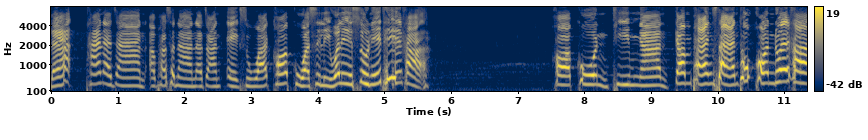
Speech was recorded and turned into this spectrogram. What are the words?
และ ท่านอาจารย์อภัสนานอาจารย์เอกสุวัสด์ครอบครัวสิริวลีสุนิธิค่ะ ขอบคุณทีมงานกำแพงแสนทุกคนด้วยค่ะ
